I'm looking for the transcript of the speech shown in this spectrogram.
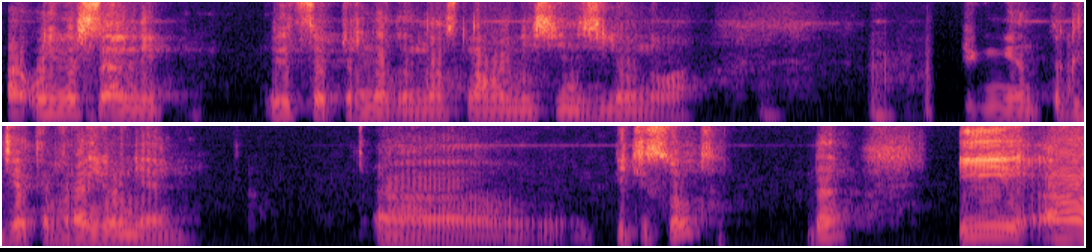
а, универсальный рецептор надо на основании сине-зеленого пигмента где-то в районе 500, э, да, и э,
